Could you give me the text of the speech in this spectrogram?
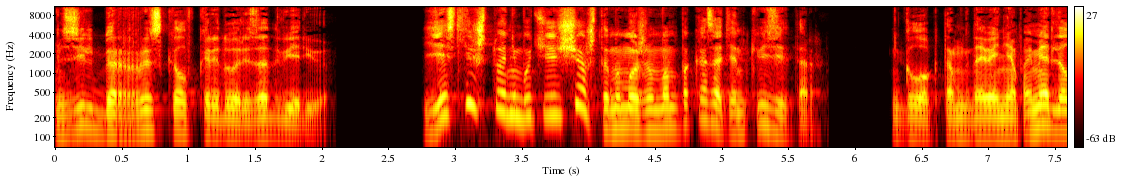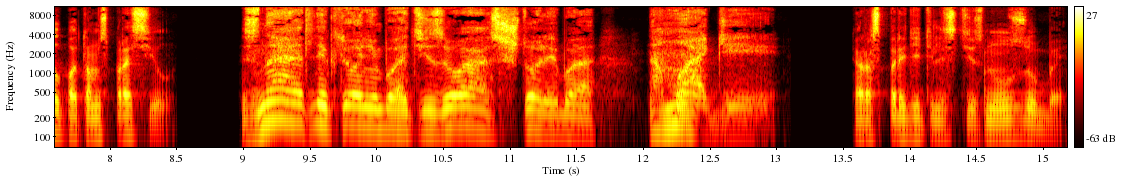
Зильбер рыскал в коридоре за дверью. «Есть ли что-нибудь еще, что мы можем вам показать, Инквизитор?» Глок там мгновение помедлил, потом спросил. «Знает ли кто-нибудь из вас что-либо о магии?» Распорядитель стиснул зубы.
